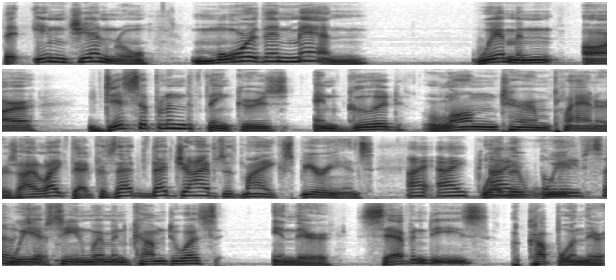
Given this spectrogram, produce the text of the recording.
that in general, more than men, women are disciplined thinkers and good long-term planners. I like that because that, that jives with my experience. I, I, I believe we, so. we too. have seen women come to us in their 70s, a couple in their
